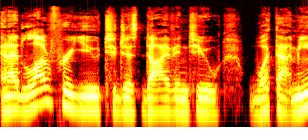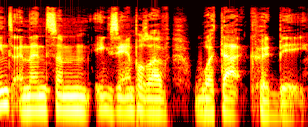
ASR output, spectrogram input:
And I'd love for you to just dive into what that means and then some examples of what that could be.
